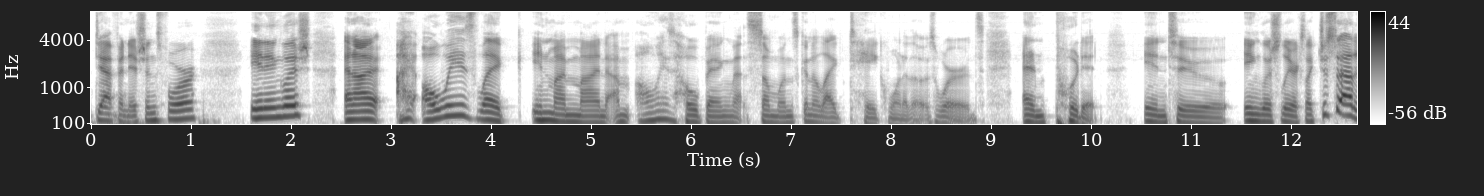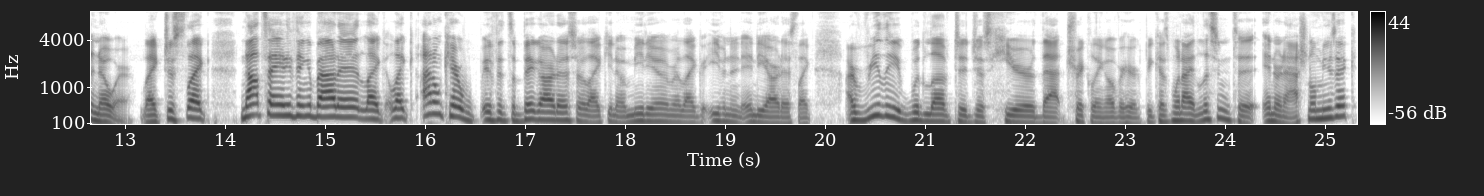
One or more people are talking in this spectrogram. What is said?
definitions for in English and I I always like in my mind I'm always hoping that someone's going to like take one of those words and put it into English lyrics, like just out of nowhere, like just like not say anything about it. Like like I don't care if it's a big artist or like you know medium or like even an indie artist. Like I really would love to just hear that trickling over here because when I listen to international music,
